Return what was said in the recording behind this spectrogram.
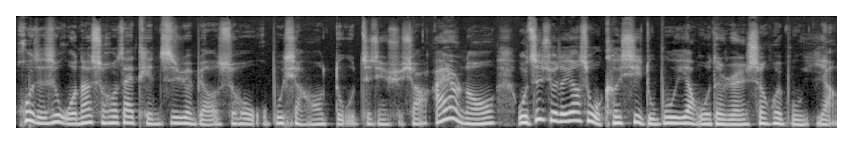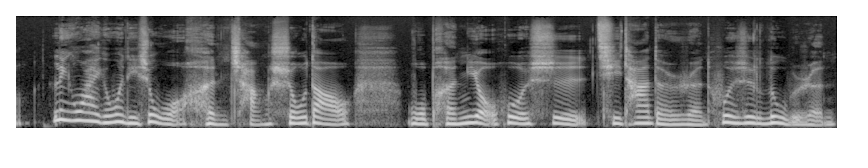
或者是我那时候在填志愿表的时候，我不想要读这间学校。I don't know，我只是觉得，要是我科系读不一样，我的人生会不一样。另外一个问题是我很常收到我朋友或是其他的人或者是路人，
